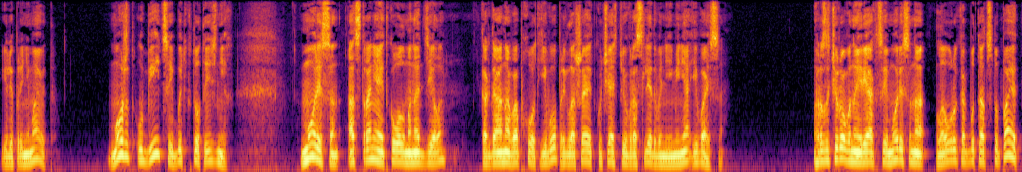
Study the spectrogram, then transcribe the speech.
Или принимают? Может убийцей быть кто-то из них. Моррисон отстраняет Коулман от дела, когда она в обход его приглашает к участию в расследовании меня и Вайса. Разочарованная реакцией Моррисона, Лаура как будто отступает,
